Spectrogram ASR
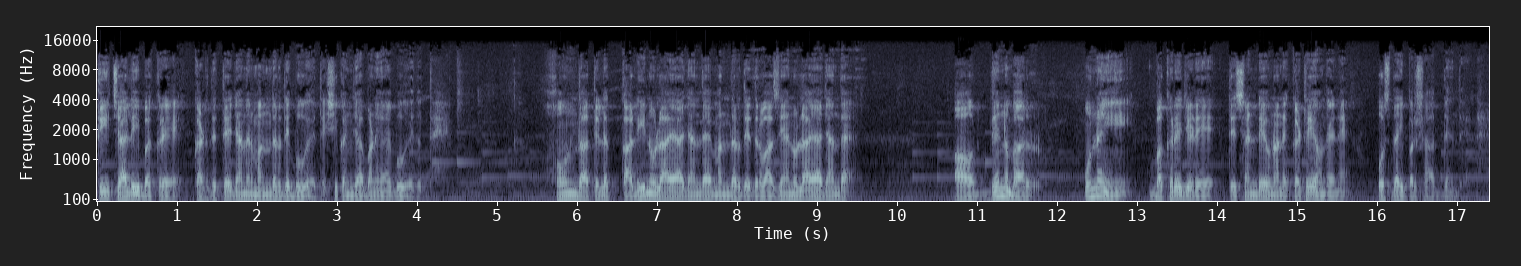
30 40 ਬੱਕਰੇ ਕੱਟ ਦਿੱਤੇ ਜਾਂਦੇ ਨੇ ਮੰਦਰ ਦੇ ਬੂਹੇ ਤੇ, ਸ਼ਿਕੰਜਾ ਬਣਿਆ ਹੋਇਆ ਬੂਹੇ ਦੇ ਉੱਤੇ। ਖੂਨ ਦਾ ਤਿਲਕ ਕਾਲੀ ਨੂੰ ਲਾਇਆ ਜਾਂਦਾ ਹੈ, ਮੰਦਰ ਦੇ ਦਰਵਾਜ਼ਿਆਂ ਨੂੰ ਲਾਇਆ ਜਾਂਦਾ ਹੈ। ਔਰ ਦਿਨ ਭਰ ਉਹਨਾਂ ਹੀ ਬੱਕਰੇ ਜਿਹੜੇ ਤੇ ਸੰਡੇ ਉਹਨਾਂ ਨੇ ਇਕੱਠੇ ਹੁੰਦੇ ਨੇ, ਉਸ ਦਾ ਹੀ ਪ੍ਰਸ਼ਾਦ ਦਿੰਦੇ ਨੇ।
